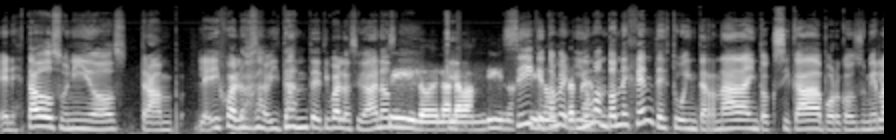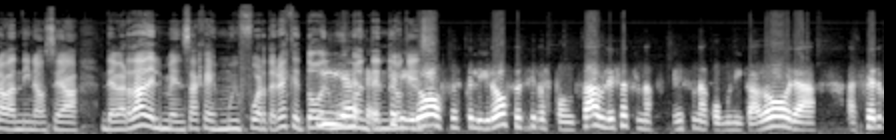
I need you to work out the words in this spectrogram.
en Estados Unidos, Trump le dijo a los habitantes, tipo a los ciudadanos. Sí, lo de la lavandina. Sí, que tomen. Y un montón de gente estuvo internada, intoxicada por consumir lavandina. O sea, de verdad el mensaje es muy fuerte. No es que todo el mundo entendió que. Es peligroso, es peligroso, es irresponsable. Ella es una, es una comunicadora. Ayer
